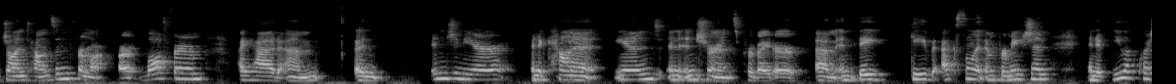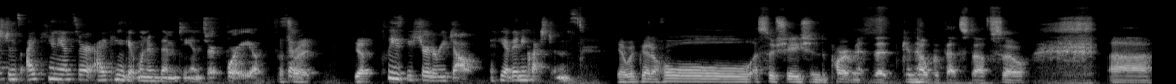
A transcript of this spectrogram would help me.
John Townsend from our, our law firm. I had um, an engineer, an accountant, and an insurance provider, um, and they gave excellent information. And if you have questions I can't answer, I can get one of them to answer it for you. that's So right Yep. Please be sure to reach out if you have any questions. Yeah, we've got a whole association department that can help with that stuff. So, uh,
